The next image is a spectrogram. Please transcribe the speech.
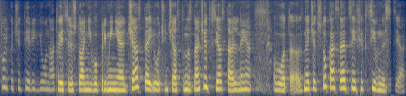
только четыре региона ответили, что они его применяют часто и очень часто назначают, все остальные. Вот. Значит, что касается эффективности.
